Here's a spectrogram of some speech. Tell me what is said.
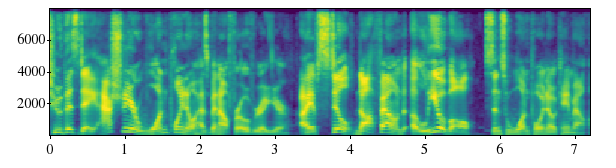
to this day, Astroneer 1.0 has been out for over a year. I have still not found a Leo ball since 1.0 came out.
